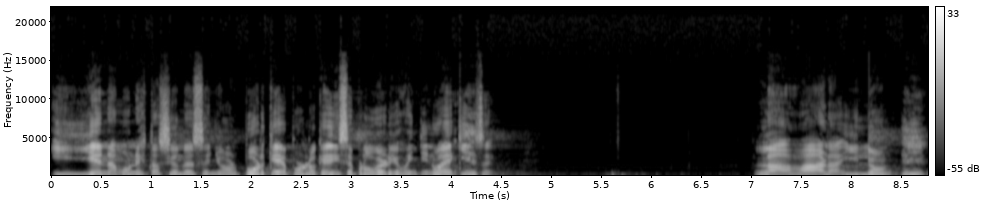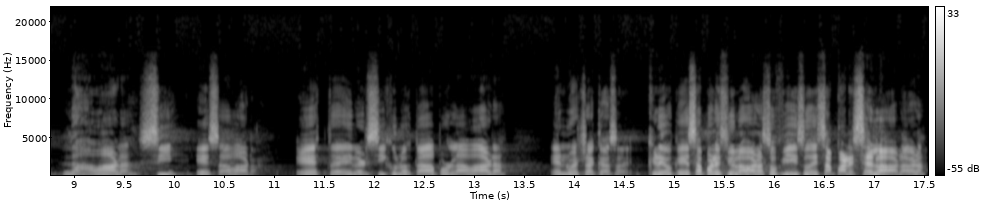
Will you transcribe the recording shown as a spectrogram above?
y en amonestación del Señor. ¿Por qué? Por lo que dice Proverbios 29, 15. La vara y león. La vara, sí, esa vara. Este versículo estaba por la vara en nuestra casa. Creo que desapareció la vara. Sofía hizo desaparecer la vara, ¿verdad?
